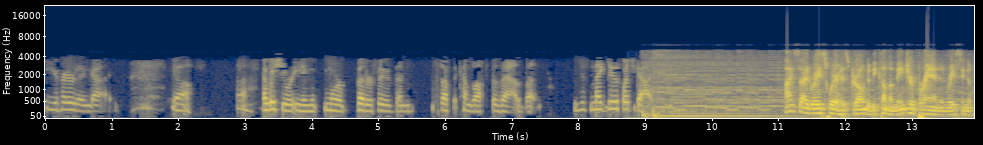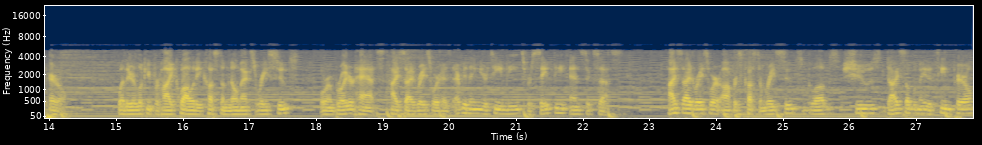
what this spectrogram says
you heard him, guys. Yeah. Uh, I wish you were eating more better food than stuff that comes off the pizzazz, but just make do with what you got. Highside Racewear has grown to become a major brand in racing apparel. Whether you're looking for high quality custom Nomex race suits or embroidered hats, Highside Racewear has everything your team needs for safety and success. Highside Racewear offers custom race suits, gloves, shoes, dye sublimated team apparel,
